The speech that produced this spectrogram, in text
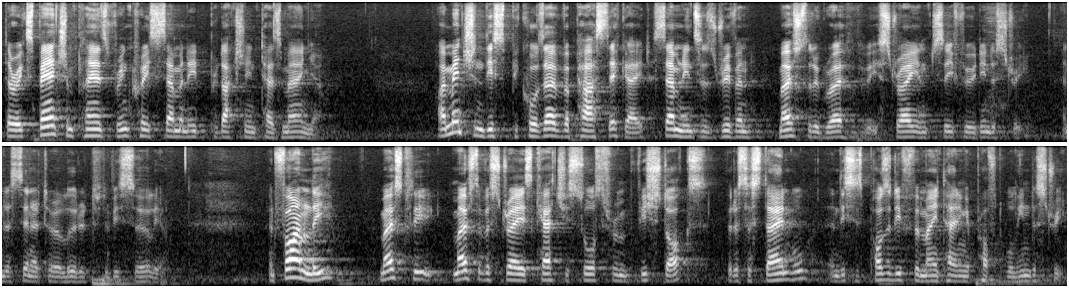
there are expansion plans for increased salmonid production in Tasmania. I mention this because over the past decade, salmonids has driven most of the growth of the Australian seafood industry, and the Senator alluded to this earlier. And finally, mostly, most of Australia's catch is sourced from fish stocks that are sustainable, and this is positive for maintaining a profitable industry.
